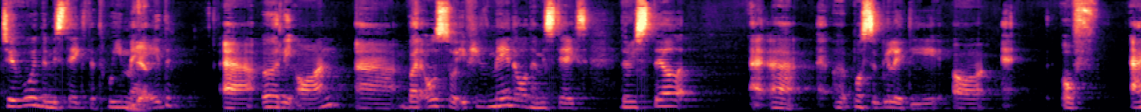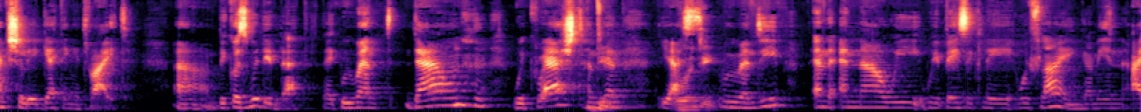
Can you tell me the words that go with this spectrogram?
to avoid the mistakes that we made uh, early on uh, but also if you've made all the mistakes there is still a, a possibility or, of actually getting it right. Um, because we did that. Like we went down, we crashed, and Deep. then yes, We went deep. we went deep, and and now we we basically we're flying. I mean, I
